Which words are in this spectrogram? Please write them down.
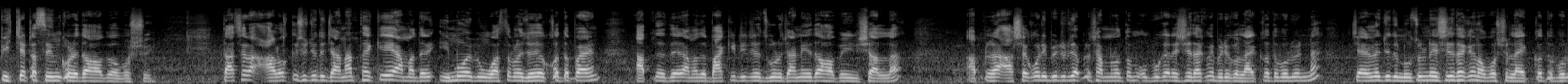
পিকচারটা সেন্ড করে দেওয়া হবে অবশ্যই। তাছাড়া আরও কিছু যদি জানার থাকে, আমাদের ইমো এবং হোয়াটসঅ্যাপে যোগাযোগ করতে পারেন। আপনাদের আমাদের বাকি ডিটেলসগুলো জানিয়ে দেওয়া হবে ইনশাল্লাহ আপনারা আশা করি ভিডিওটি আপনার সামান্যতম উপকার এসে থাকলে ভিডিওকে লাইক করতে বলবেন না। চ্যানেলে যদি নতুন এসে থাকেন, অবশ্যই লাইক করতে বল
